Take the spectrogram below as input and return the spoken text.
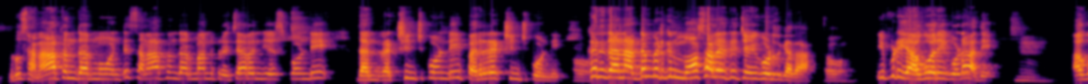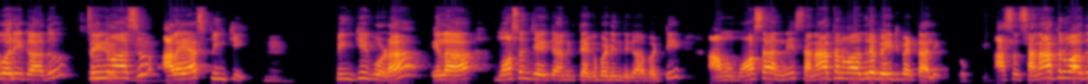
ఇప్పుడు సనాతన ధర్మం అంటే సనాతన ధర్మాన్ని ప్రచారం చేసుకోండి దాన్ని రక్షించుకోండి పరిరక్షించుకోండి. కానీ దాన్ని అడ్డం పెట్టుకుని మోసాలు అయితే చేయకూడదు కదా? ఇప్పుడు ఈ అఘోరి కూడా అదే. అఘోరి కాదు శ్రీనివాసు. అలయాస్ పింకీ. పింకీ కూడా ఇలా మోసం చేయటానికి తెగబడింది కాబట్టి ఆమె మోసాన్ని సనాతనవాదులే బయట పెట్టాలి. అసలు సనాతనవాదులు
